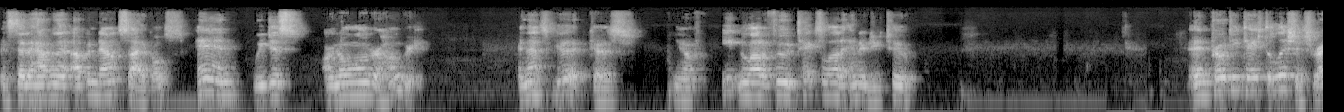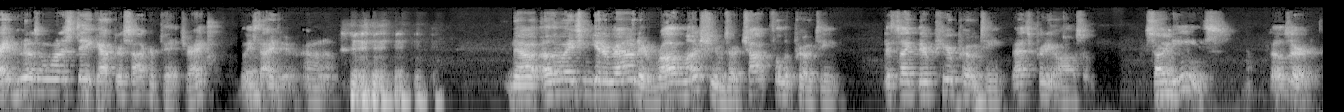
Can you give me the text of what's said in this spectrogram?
instead of having that up and down cycles, and we just are no longer hungry. And that's good because, you know, eating a lot of food takes a lot of energy too. And protein tastes delicious, right? Who doesn't want a steak after a soccer pitch, right? At least I do. I don't know. now, other ways you can get around it raw mushrooms are chock full of protein. It's like they're pure protein. That's pretty awesome. Sardines, those are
